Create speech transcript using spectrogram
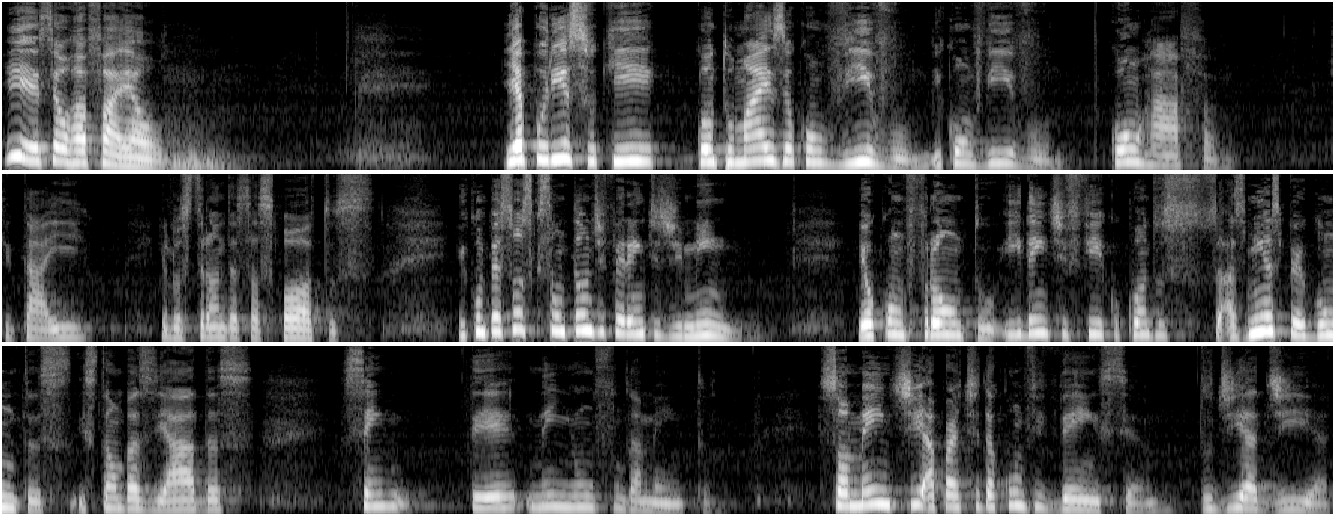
E esse é o Rafael. E é por isso que, quanto mais eu convivo e convivo com o Rafa, que está aí ilustrando essas fotos, e com pessoas que são tão diferentes de mim, eu confronto e identifico quando as minhas perguntas estão baseadas sem ter nenhum fundamento. Somente a partir da convivência, do dia a dia,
